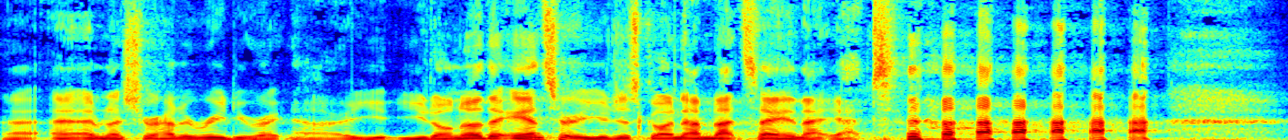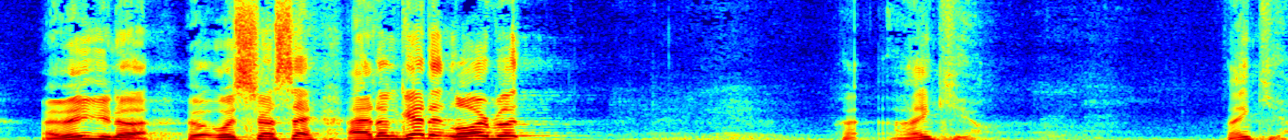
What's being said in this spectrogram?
I'm not sure how to read you right now. You, you don't know the answer, or you're just going, I'm not saying that yet. I think you know. What's trust say? I don't get it, Lord, but thank you. Thank you.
